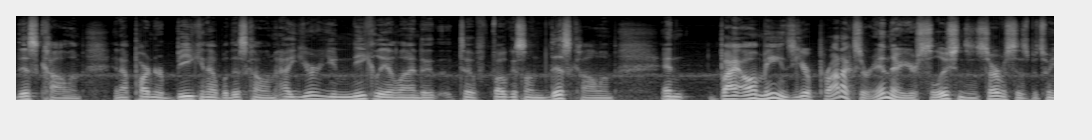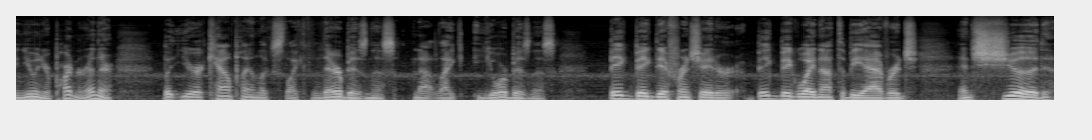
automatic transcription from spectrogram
this column and how partner B can help with this column and how you're uniquely aligned to, to focus on this column. And by all means your products are in there your solutions and services between you and your partner in there but your account plan looks like their business not like your business. Big big differentiator big big way not to be average and should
